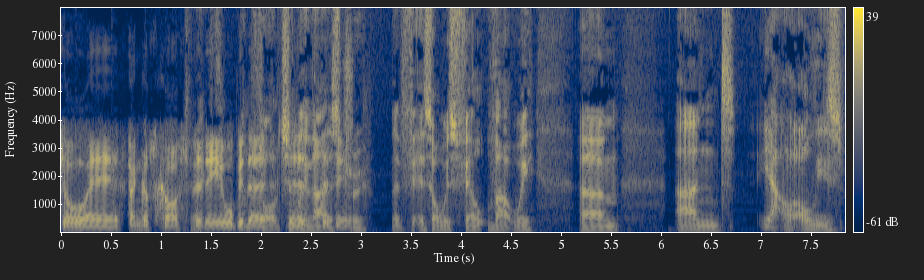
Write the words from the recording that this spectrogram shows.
So uh, fingers crossed Correct. today will be the. Unfortunately, the, that the is true. It's always felt that way, um, and yeah, all, these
